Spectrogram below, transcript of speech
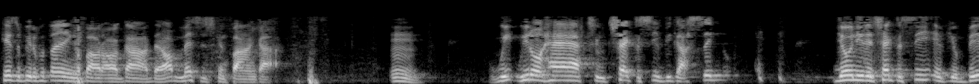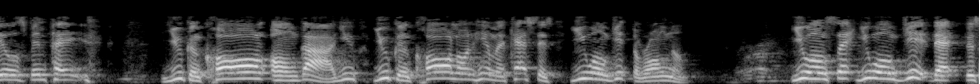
Here's the beautiful thing about our God that our message can find God. Mm. We, we don't have to check to see if we got signal. You don't need to check to see if your bill's been paid. You can call on God. You, you can call on Him and catch this. You won't get the wrong number. You won't say, you won't get that this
